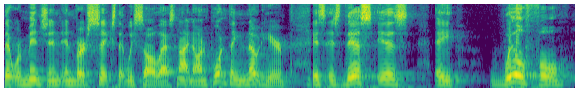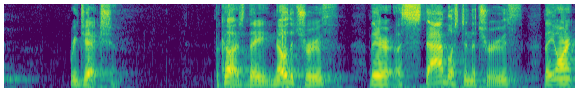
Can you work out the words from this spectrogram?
that were mentioned in verse 6 that we saw last night. Now, an important thing to note here is, is this is a willful rejection. Because they know the truth, they're established in the truth, they aren't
